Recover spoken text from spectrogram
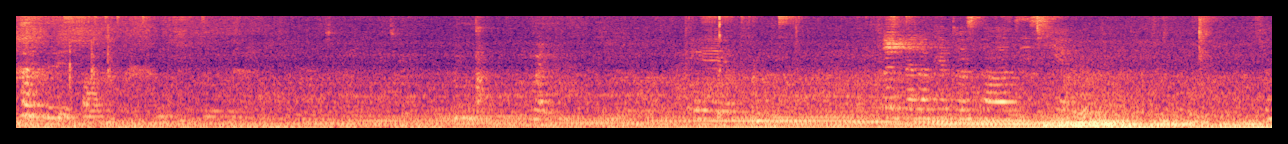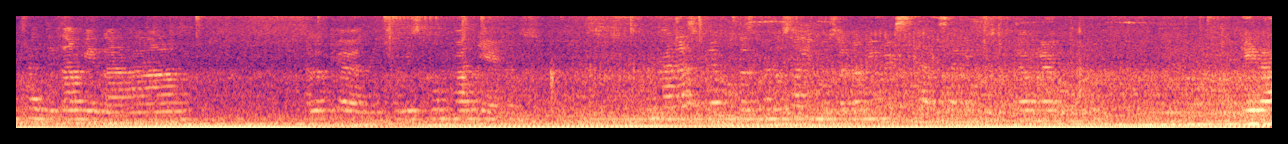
De paso. Bueno, eh, frente a lo que tú estabas diciendo, frente también a, a lo que habían dicho mis compañeros, una de las preguntas cuando salimos de la universidad y salimos de Torreón era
